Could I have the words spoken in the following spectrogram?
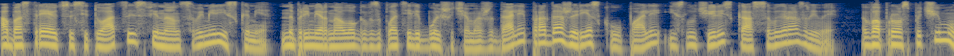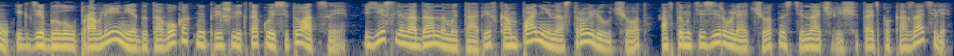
Обостряются ситуации с финансовыми рисками. Например, налогов заплатили больше, чем ожидали, продажи резко упали и случились кассовые разрывы. Вопрос почему и где было управление до того, как мы пришли к такой ситуации. Если на данном этапе в компании настроили учет, автоматизировали отчетность и начали считать показатели,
